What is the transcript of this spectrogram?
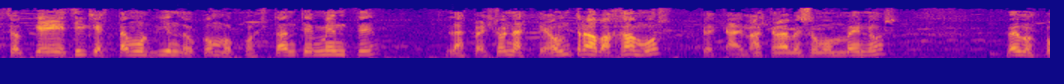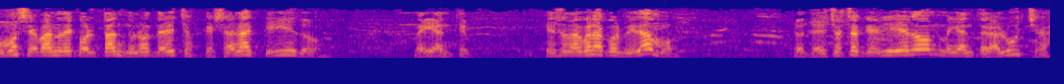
Eso quiere decir que estamos viendo cómo constantemente las personas que aún trabajamos, que además cada vez somos menos, vemos cómo se van recortando unos derechos que se han adquirido mediante... Que eso es cosa que olvidamos. Los derechos se adquirieron mediante la lucha.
